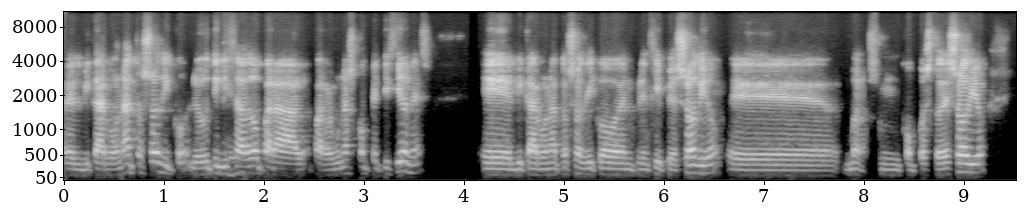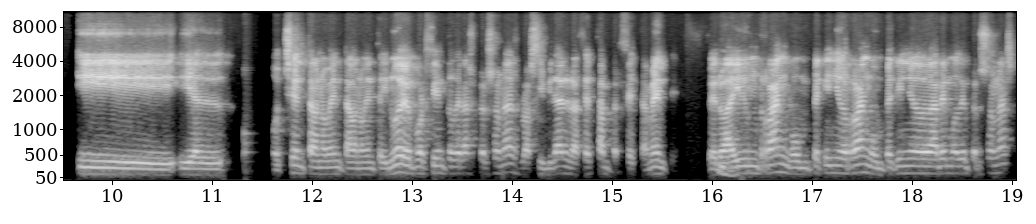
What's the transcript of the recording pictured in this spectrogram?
el bicarbonato sódico, lo he utilizado para, algunas competiciones. el bicarbonato sódico en principio es sodio, eh, bueno, es un compuesto de sodio y, el 80, 90 o 99% de las personas lo asimilan y lo aceptan perfectamente. Pero mm. hay un rango, un pequeño rango, un pequeño haremo de personas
